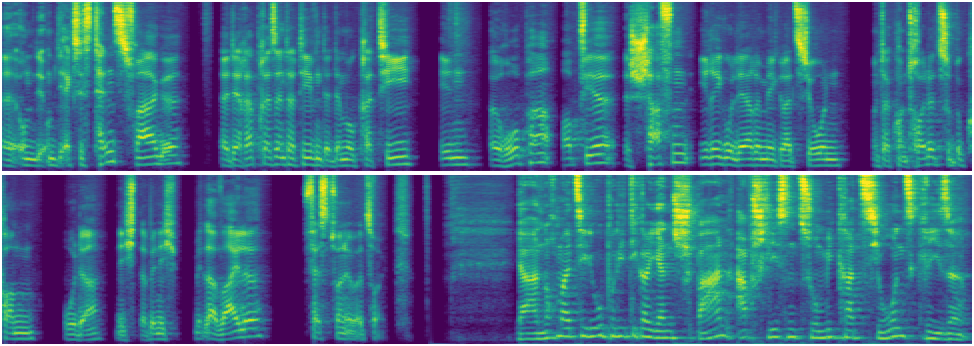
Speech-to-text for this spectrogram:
äh, um, die, um die Existenzfrage äh, der repräsentativen, der Demokratie in Europa, ob wir es schaffen, irreguläre Migration unter Kontrolle zu bekommen oder nicht. Da bin ich mittlerweile fest von überzeugt. Ja, nochmal CDU-Politiker Jens Spahn abschließend zur Migrationskrise.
